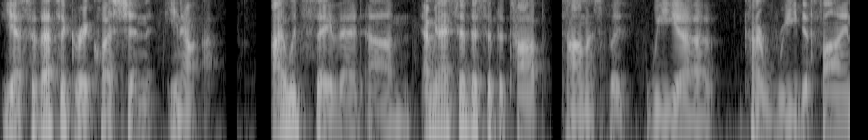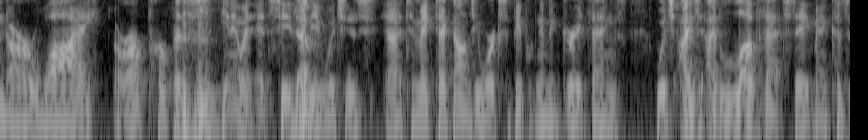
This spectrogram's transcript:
Yeah, so that's a great question. You know, I would say that, um, I mean, I said this at the top, Thomas, but we uh, kind of redefined our why or our purpose, mm-hmm. you know, at, at CDW, yep. which is uh, to make technology work so people can do great things. Which I, I love that statement because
